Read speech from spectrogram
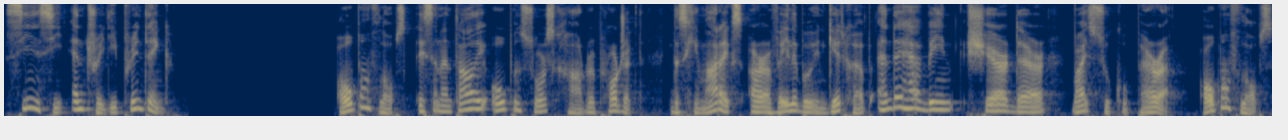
CNC, and 3D printing. OpenFlops is an entirely open source hardware project. The schematics are available in GitHub and they have been shared there by SukkoPera. OpenFlops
